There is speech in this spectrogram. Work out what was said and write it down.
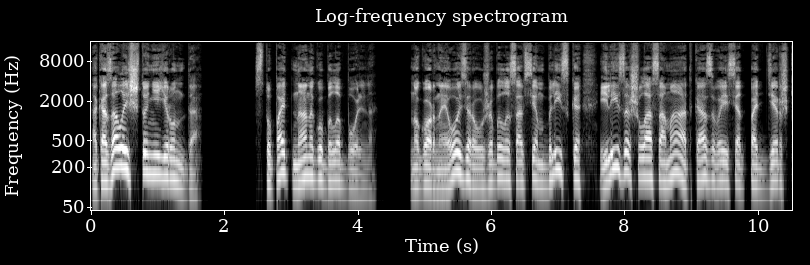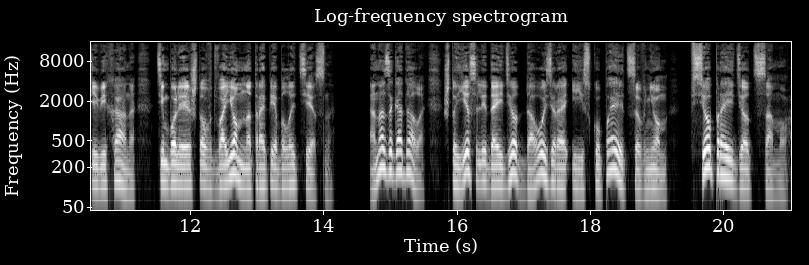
Оказалось, что не ерунда. Ступать на ногу было больно. Но горное озеро уже было совсем близко, и Лиза шла сама, отказываясь от поддержки Вихана, тем более что вдвоем на тропе было тесно. Она загадала, что если дойдет до озера и искупается в нем, все пройдет само.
